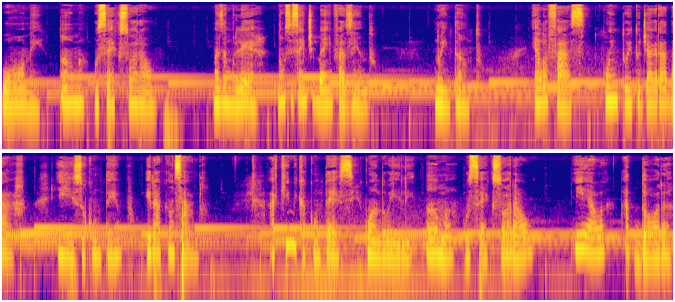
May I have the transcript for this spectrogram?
O homem ama o sexo oral, mas a mulher não se sente bem fazendo. No entanto, ela faz com o intuito de agradar, e isso com o tempo irá cansá-la. A química acontece quando ele ama o sexo oral e ela adora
